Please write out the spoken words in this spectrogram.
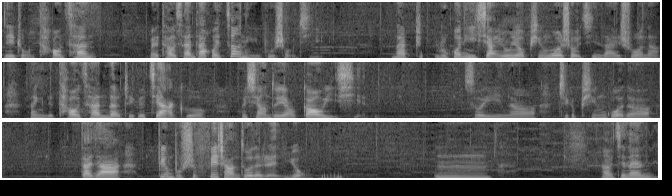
那种套餐。买套餐他会赠你一部手机，那如果你想拥有苹果手机来说呢，那你的套餐的这个价格会相对要高一些。所以呢，这个苹果的大家并不是非常多的人用。嗯，那我今天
